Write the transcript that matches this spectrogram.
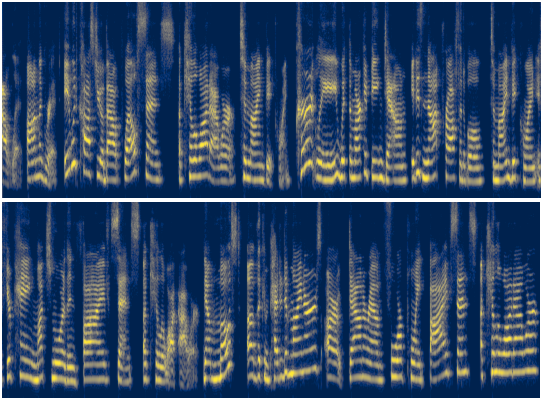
outlet on the grid, it would cost you about 12 cents a kilowatt hour to mine Bitcoin. Currently, with the market being down, it is not profitable to mine Bitcoin if you're paying much more than 5 cents a kilowatt hour. Now, most of the competitive miners are down around 4.5 cents a kilowatt hour.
